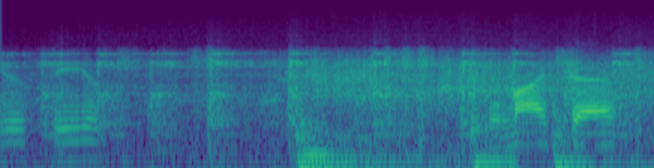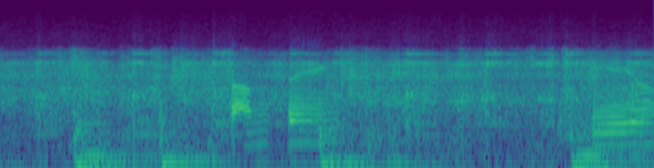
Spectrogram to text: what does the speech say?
You feel in my chest something いいよ。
